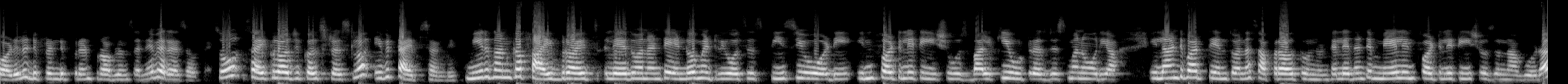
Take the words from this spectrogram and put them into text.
బాడీలో డిఫరెంట్ డిఫరెంట్ ప్రాబ్లమ్స్ అనేవి ఎరేజ్ అవుతాయి. సో సైకలాజికల్ స్ట్రెస్లో ఇవి టైప్స్ అండి. మీరు కనుక ఫైబ్రాయిడ్స్ లేదు అని అంటే endometriosis PCOD infertility issues bulky uterus dysmenorrhea ఇలాంటి వాటి దేనితోనే సఫర్ అవుతుంటే లేదంటే మేల్ ఇన్ఫర్టిలిటీ ఇష్యూస్ ఉన్నా కూడా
